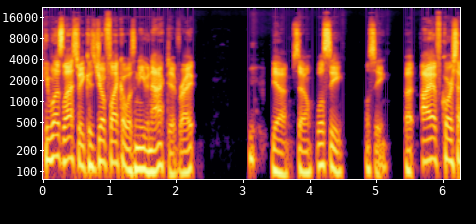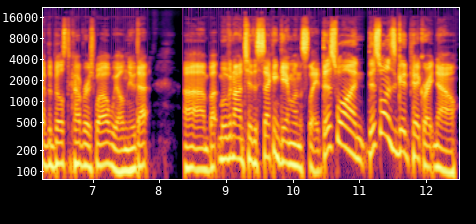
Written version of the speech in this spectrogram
He was last week because Joe Flacco wasn't even active, right? Yeah. So we'll see. We'll see. But I, of course, have the Bills to cover as well. We all knew that. Um, but moving on to the second game on the slate. This one, this one is a good pick right now.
